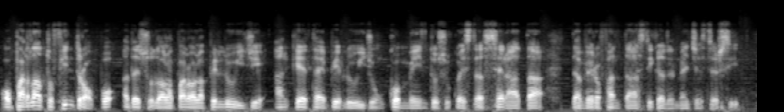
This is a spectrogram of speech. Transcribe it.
Ho parlato fin troppo, adesso do la parola per Luigi, anche a te per Luigi un commento su questa serata davvero fantastica del Manchester City.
